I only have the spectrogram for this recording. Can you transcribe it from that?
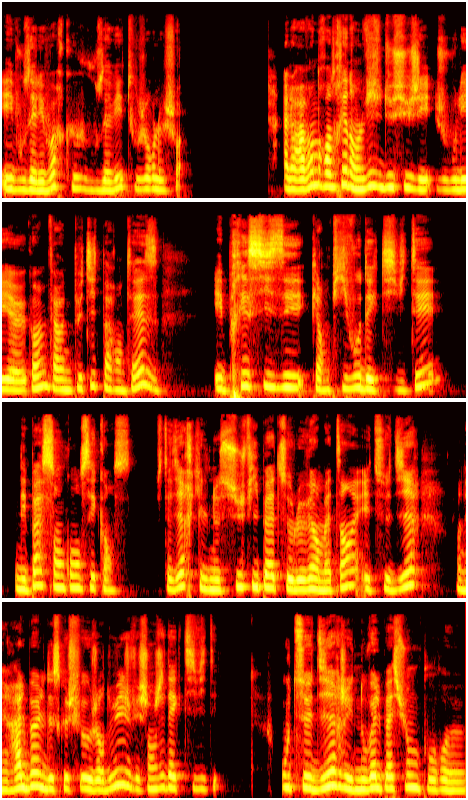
et vous allez voir que vous avez toujours le choix. Alors avant de rentrer dans le vif du sujet, je voulais euh, quand même faire une petite parenthèse et préciser qu'un pivot d'activité n'est pas sans conséquence. C'est-à-dire qu'il ne suffit pas de se lever un matin et de se dire j'en ai ras-le-bol de ce que je fais aujourd'hui, je vais changer d'activité. Ou de se dire, j'ai une nouvelle passion pour euh,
